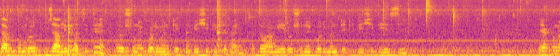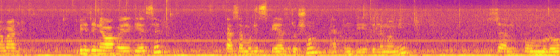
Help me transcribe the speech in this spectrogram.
চাল কুমড়োর জালি ভাজিতে রসুনের পরিমাণটা একটু বেশি দিতে হয়। তো আমি রসুনের পরিমাণটা একটু বেশি দিয়েছি। এখন আমার ভেজে নেওয়া হয়ে গিয়েছে। কাঁচামরিচ, পেঁয়াজ, রসুন এখন দিয়ে দিলাম আমি। চাল কুমড়ো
